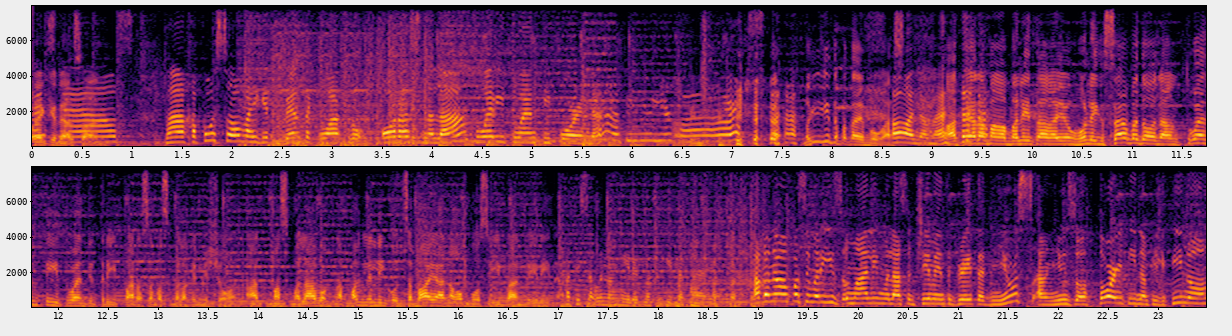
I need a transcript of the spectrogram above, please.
Thank you, Nelson. Nels. Mga kapuso, mahigit 24 oras na lang, 2024 na. Happy New Year, Pars! Magkikita pa tayo bukas. Oo naman. At yan ang mga balita ngayong huling Sabado ng 2023 para sa mas malaki misyon at mas malawak na paglilingkod sa bayan. Ako po si Ivan Mayrina. Pati sa unang hirit, makikita tayo. Ako naman po si Mariz Umali mula sa GMA Integrated News, ang News Authority ng Pilipino.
